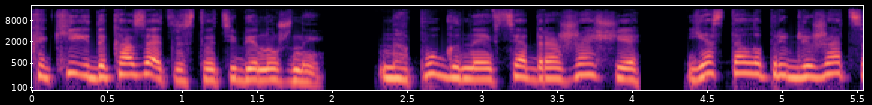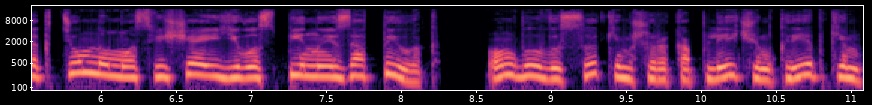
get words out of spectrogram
Какие доказательства тебе нужны?» Напуганная, вся дрожащая, я стала приближаться к темному, освещая его спину и затылок. Он был высоким, широкоплечим, крепким.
